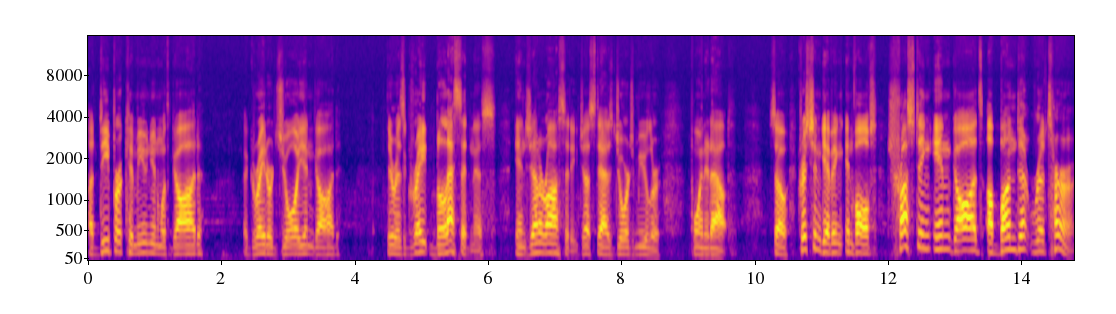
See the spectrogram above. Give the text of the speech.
a deeper communion with God, a greater joy in God. There is great blessedness in generosity, just as George Mueller pointed out. So, Christian giving involves trusting in God's abundant return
